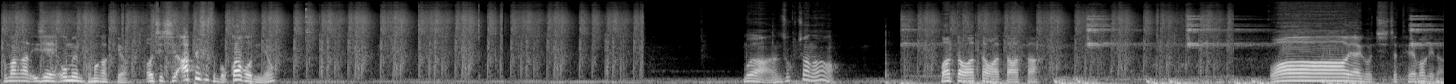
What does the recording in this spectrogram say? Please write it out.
도망가, 이제 오면 도망갈게요. 어차피 지금 앞에 있어서 못 가거든요? 뭐야 안 속잖아 왔다 왔다 왔다 왔다 와 야 이거 진짜 대박이다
